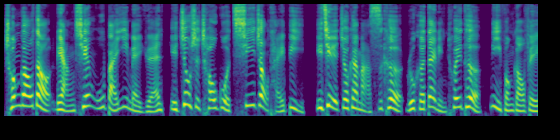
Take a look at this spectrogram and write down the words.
冲高到两千五百亿美元，也就是超过七兆台币。一切就看马斯克如何带领推特逆风高飞。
